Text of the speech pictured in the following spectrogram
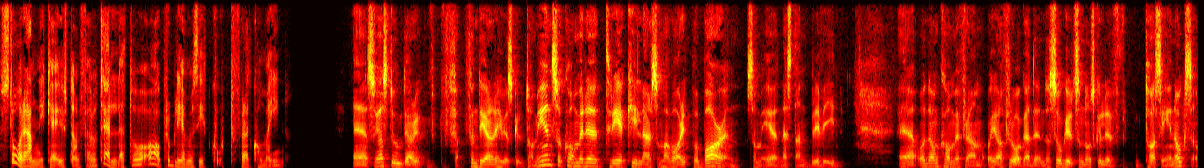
står Annika utanför hotellet och har problem med sitt kort för att komma in. Eh, så jag stod där och funderade hur jag skulle ta mig in. Så kommer det tre killar som har varit på baren som är nästan bredvid. Eh, och de kommer fram och jag frågade, de såg ut som de skulle ta sig in också.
